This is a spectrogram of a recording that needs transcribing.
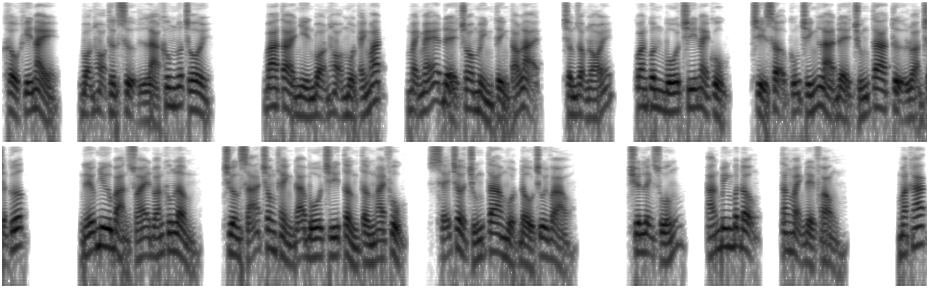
khẩu khí này, bọn họ thực sự là không nuốt trôi. Ba tài nhìn bọn họ một ánh mắt, mạnh mẽ để cho mình tỉnh táo lại, trầm giọng nói, quan quân bố trí này cục, chỉ sợ cũng chính là để chúng ta tự loạn trận cước nếu như bản soái đoán không lầm, trường xã trong thành đã bố trí tầng tầng mai phục, sẽ chờ chúng ta một đầu chui vào. Chuyên lệnh xuống, án binh bất động, tăng mạnh đề phòng. Mặt khác,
